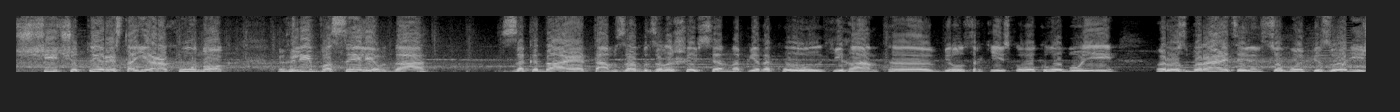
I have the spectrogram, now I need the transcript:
ще 4 стає рахунок. Гліб Васильєв, да, закидає. Там залишився на п'ятаку гігант е, білоцерківського клубу і розбирається він в цьому епізоді.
